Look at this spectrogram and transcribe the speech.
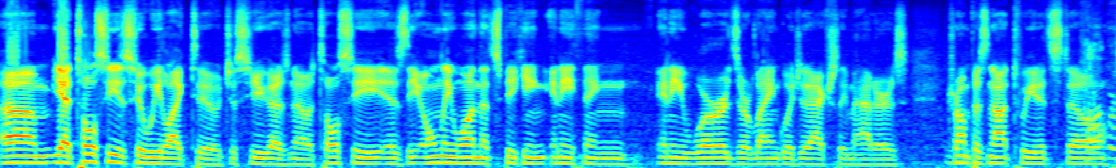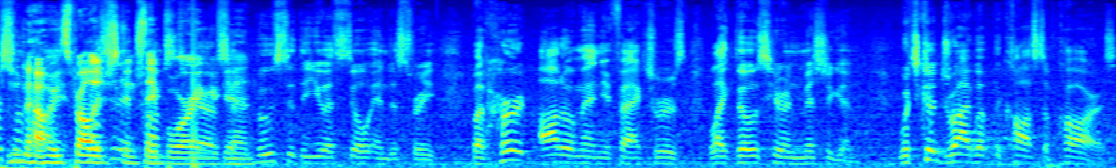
Um, yeah, Tulsi is who we like to. Just so you guys know, Tulsi is the only one that's speaking anything, any words or language that actually matters. Trump has not tweeted still. No, he's probably just gonna say boring again. Boosted the U.S. steel industry, but hurt auto manufacturers like those here in Michigan, which could drive up the cost of cars.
